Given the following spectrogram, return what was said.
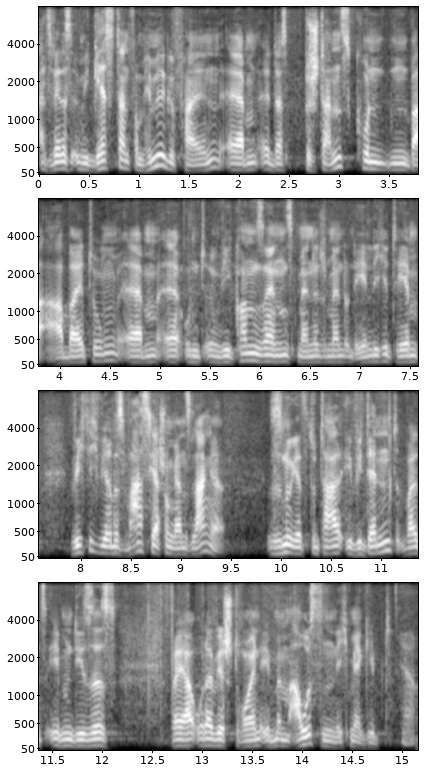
als wäre das irgendwie gestern vom Himmel gefallen, ähm, dass Bestandskundenbearbeitung ähm, äh, und irgendwie Konsensmanagement und ähnliche Themen wichtig wäre. Das war es ja schon ganz lange. Es ist nur jetzt total evident, weil es eben dieses naja, oder wir streuen eben im Außen nicht mehr gibt. Ja,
